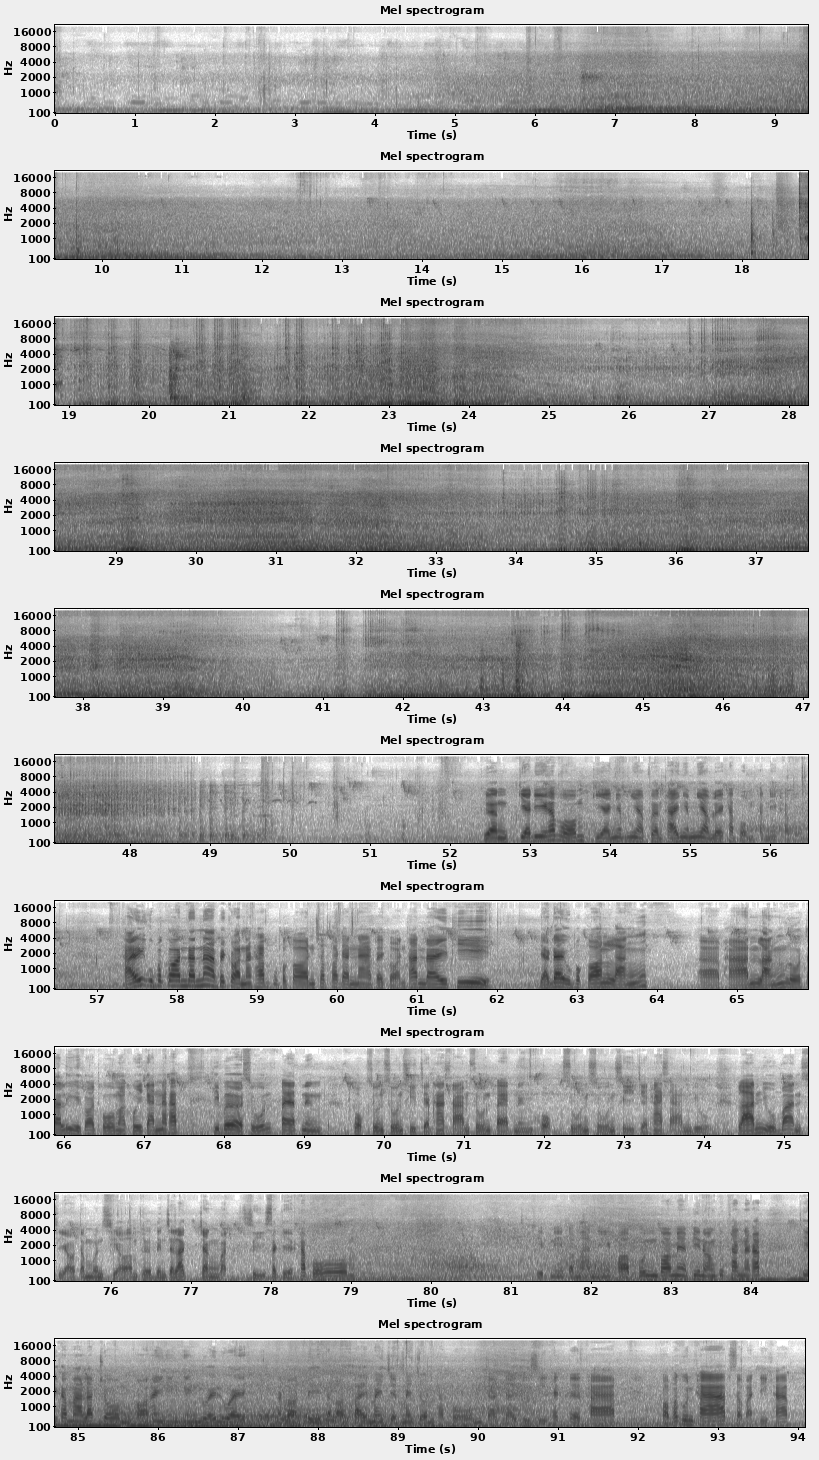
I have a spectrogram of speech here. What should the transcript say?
เครื่องเกียร์ดีครับผม เกียร์เงียบๆเฟืองท้ายเงียบๆเลยครับผมคันนี้ครับผมขายอุปกรณ์ดันหน้าไปก่อนนะครับ อุปกรณ์เฉพาะดันหน้าไปก่อนท่านใดที่อยากได้อุปกรณ์หลังอ่าผานหลังโรตารี่ก็โทรมาคุยกันนะครับ ที่เบอร์ 0 8 1 6 0 0 4 7 5 3 0 8 1 6 0 0 4 7 5 3 อยู่ ร้านอยู่บ้านเสียวตำบลเสียวอำเภอเบญจลักษณ์จังหวัดศรีสะเกดครับผม ลิปนี้ประมาณนี้ขอบคุณพ่อแม่พี่น้องทุกท่านนะครับ ที่เข้ามารับชม ขอให้เฮงๆรวยๆ ตลอดปีตลอดไปไม่เจ็บไม่จนครับผม จากใจ PC Factor ครับ ขอบพระคุณครับ สวัสดีครับ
